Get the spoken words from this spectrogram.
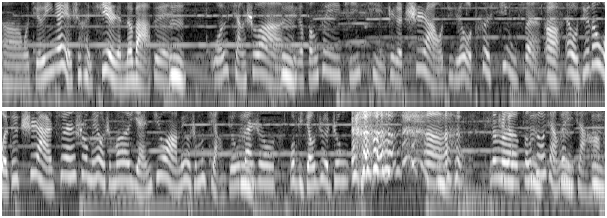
嗯，我觉得应该也是很吸引人的吧？对，嗯，我想说啊，嗯。这个冯翠一提起这个吃啊，我就觉得我特兴奋。嗯，哎，我觉得我对吃啊，虽然说没有什么研究啊，没有什么讲究，嗯。但是我比较热衷。嗯，那这么个冯翠，我想问一下哈，嗯。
